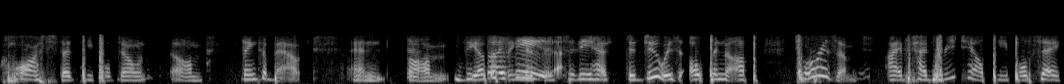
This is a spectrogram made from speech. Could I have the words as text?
costs that people don't um, think about. And um, the other So thing that the city has to do is open up tourism. I've had retail people say,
